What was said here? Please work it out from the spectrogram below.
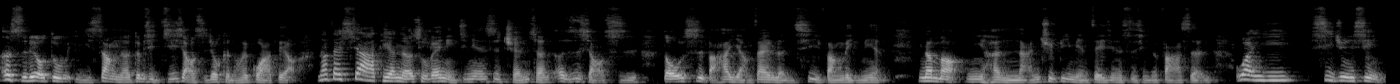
二十六度以上呢，对不起，几小时就可能会挂掉。那在夏天呢，除非你今天是全程二十四小时都是把它养在冷气房里面，那么你很难去避免这件事情的发生。万一细菌性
